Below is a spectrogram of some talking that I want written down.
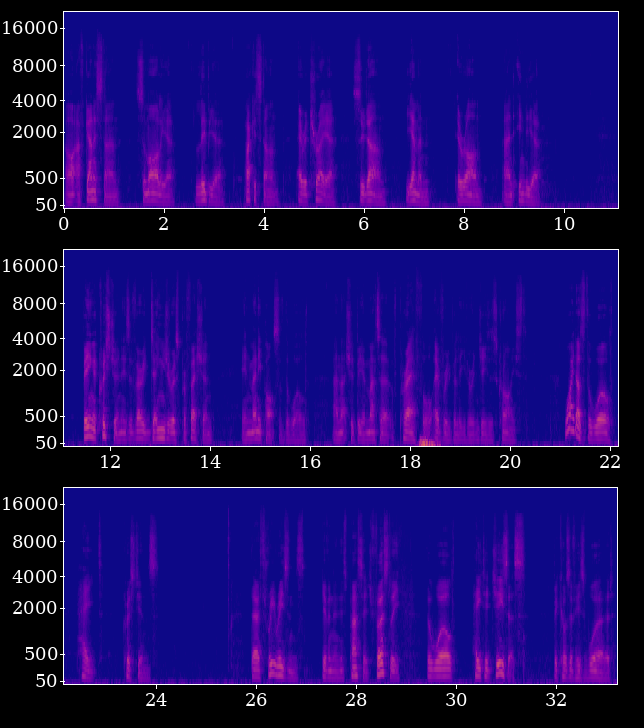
are Afghanistan, Somalia, Libya, Pakistan, Eritrea, Sudan, Yemen, Iran, and India. Being a Christian is a very dangerous profession in many parts of the world, and that should be a matter of prayer for every believer in Jesus Christ. Why does the world hate Christians? There are three reasons given in this passage. Firstly, the world hated Jesus because of his word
